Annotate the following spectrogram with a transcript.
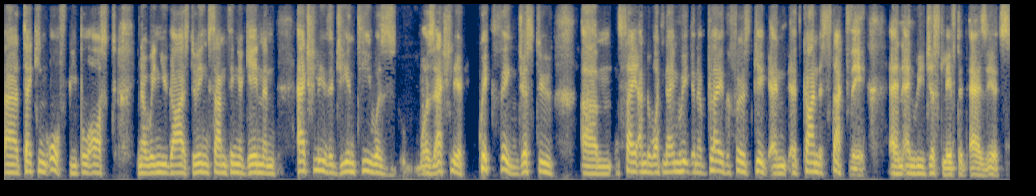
uh, taking off. People asked you know when you guys doing something again? And actually the gnt was was actually a quick thing just to um, say under what name we're going to play the first gig and it kind of stuck there and and we just left it as is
